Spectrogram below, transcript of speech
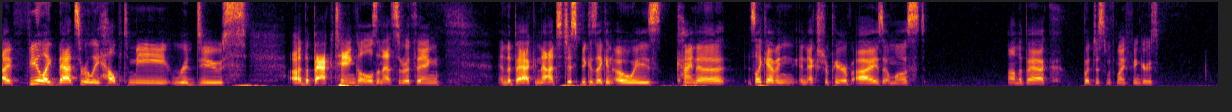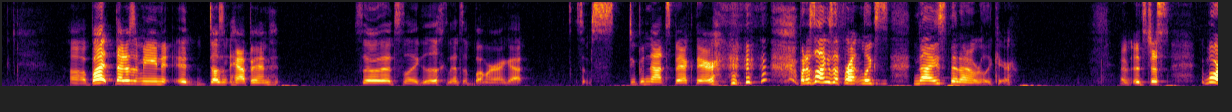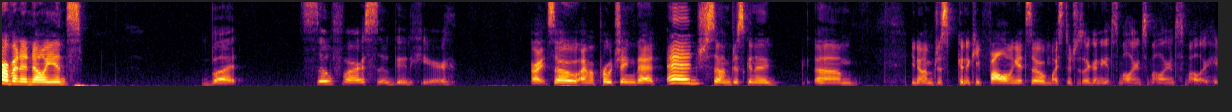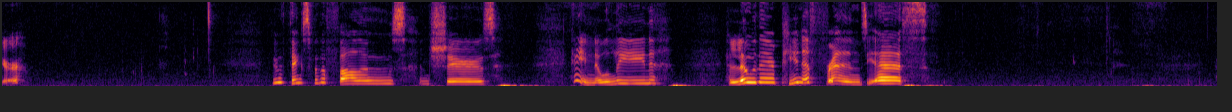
I feel like that's really helped me reduce uh, the back tangles and that sort of thing, and the back knots, just because I can always kind of, it's like having an extra pair of eyes almost on the back, but just with my fingers. Uh, but that doesn't mean it doesn't happen. So that's like, ugh, that's a bummer. I got some stupid knots back there. but as long as the front looks nice, then I don't really care. It's just more of an annoyance. But so far, so good here. All right, so I'm approaching that edge, so I'm just gonna, um, you know, I'm just gonna keep following it, so my stitches are gonna get smaller and smaller and smaller here. Ooh, thanks for the follows and shares. Hey, Nolene. Hello there, PNF friends. Yes.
